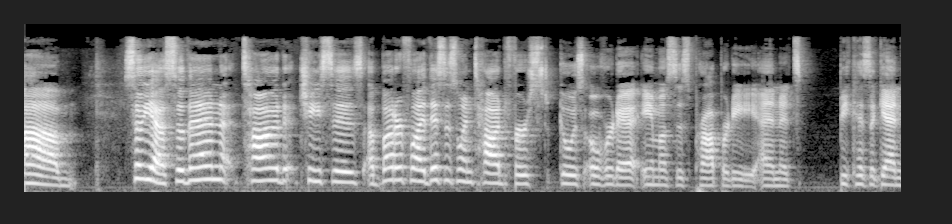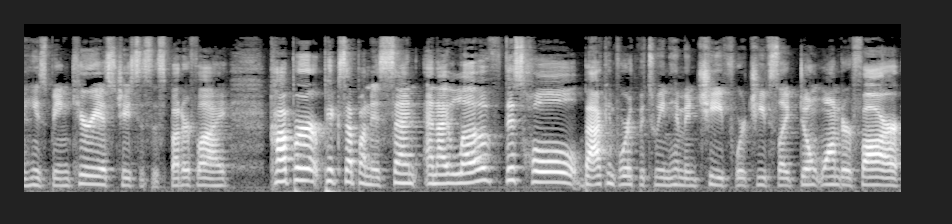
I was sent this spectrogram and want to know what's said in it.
Yeah. Um. So yeah. So then Todd chases a butterfly. This is when Todd first goes over to Amos's property, and it's because again he's being curious, chases this butterfly. Copper picks up on his scent, and I love this whole back and forth between him and Chief, where Chief's like, "Don't wander far,"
